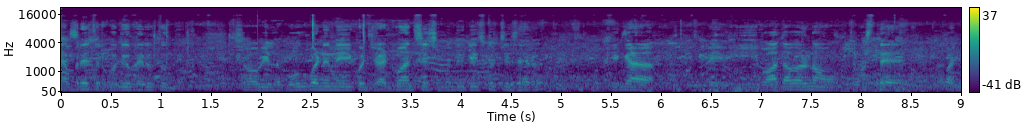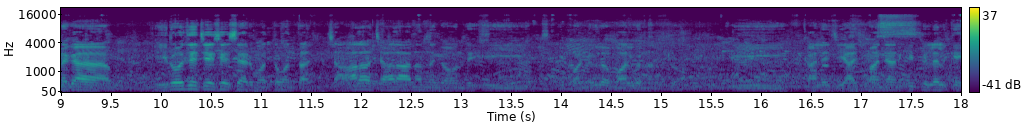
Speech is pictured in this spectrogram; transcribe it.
టెంపరేచర్ కొద్దిగా పెరుగుతుంది. సో వీళ్ళు భోగి పండుగని కొంచెం అడ్వాన్స్ చేసి ముందుకు తీసుకొచ్చేసారు ముఖ్యంగా ఈ వాతావరణం చూస్తే పండగ ఈరోజే చేసేసారు మొత్తం అంతా. చాలా చాలా ఆనందంగా ఉంది ఈ ఈ పండుగలో పాల్గొన్నందుకు. ఈ కాలేజీ యాజమాన్యానికి పిల్లలకి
